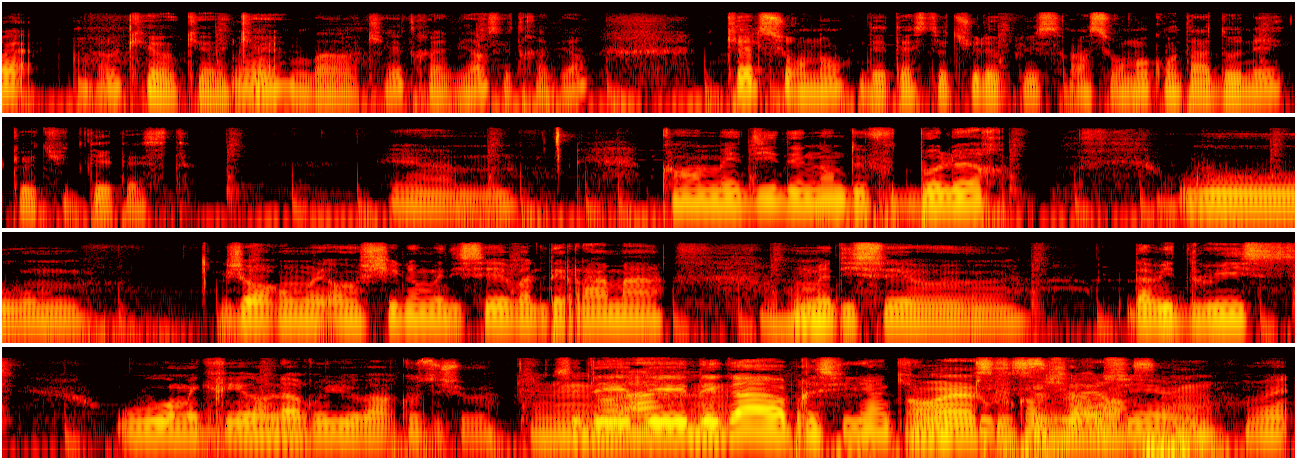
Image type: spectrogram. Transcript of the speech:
Ouais. Ok, ok, ok. Ouais. Bah, ok, très bien, c'est très bien. Quel surnom détestes-tu le plus? Un surnom qu'on t'a donné que tu détestes? Et, euh, quand on me dit des noms de footballeurs, ou genre on me- en Chili on me disait Valderrama, on Mhm. me disait euh, David Luiz, Ou on m'écrit dans la rue bah, à cause des cheveux. C'est Mm. des, Ah. des, des Mm. gars brésiliens qui Ouais, me touffent c'est- comme c'est- ça aussi. euh, Mm. ouais.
